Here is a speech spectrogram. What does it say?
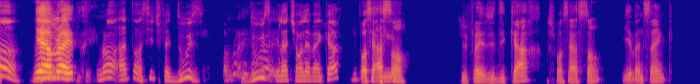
Non! Yeah, I'm 12 right. Non, attends, si tu fais 12, 12 et là tu enlèves un quart, Je pensais à c'est- 100. J'ai fait, j'ai dit quart, je pensais à 100, il est 25.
